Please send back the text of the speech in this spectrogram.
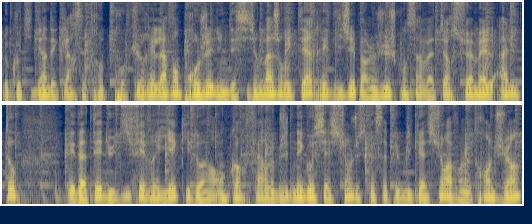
Le quotidien déclare s'être procuré l'avant-projet d'une décision majoritaire rédigée par le juge conservateur Suamel Alito et datée du 10 février qui doit encore faire l'objet de négociations jusqu'à sa publication avant le 30 juin.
